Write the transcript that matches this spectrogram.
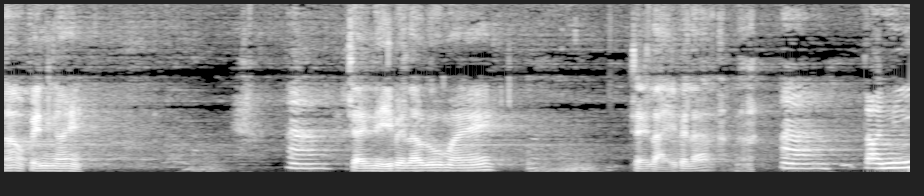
อ้าวเป็นไงใจหนีไปแล้วรู้ไหม ใจไหลไปแล้วอ่าตอนนี้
